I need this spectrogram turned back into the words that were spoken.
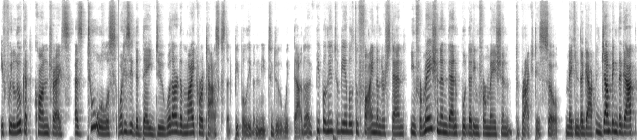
if we look at contracts as tools, what is it that they do? What are the micro tasks that people even need to do with that? Like, people need to be able to find, understand information, and then put that information to practice. So, making the gap, jumping the gap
